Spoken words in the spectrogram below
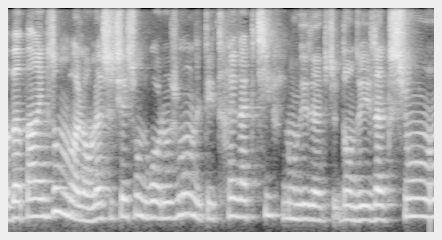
Ah bah, par exemple, alors l'association droit au logement, on était très actifs dans des, dans des actions.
